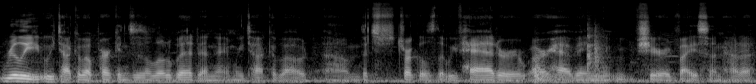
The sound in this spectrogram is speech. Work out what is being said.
really we talk about Parkinson's a little bit, and, and we talk about um, the struggles that we've had or are having, share advice on how to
